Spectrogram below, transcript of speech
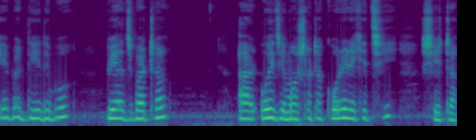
এবার দিয়ে দেব পেঁয়াজ বাটা। আর ওই যে মশলাটা করে রেখেছি সেটা।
